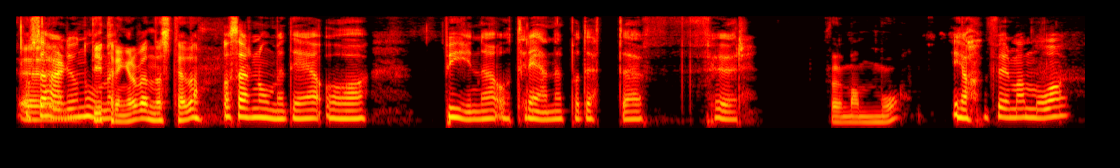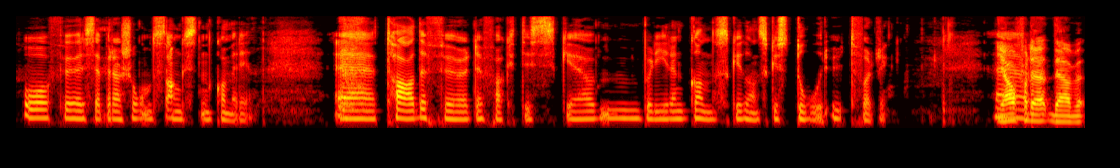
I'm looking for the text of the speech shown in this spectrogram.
De trenger å vennes til det. Og så er det noe med det å begynne å trene på dette før Før man må? Ja, før man må, og før separasjonsangsten kommer inn. Eh, ta det før det faktisk eh, blir en ganske, ganske stor utfordring. Eh, ja, for det, det er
